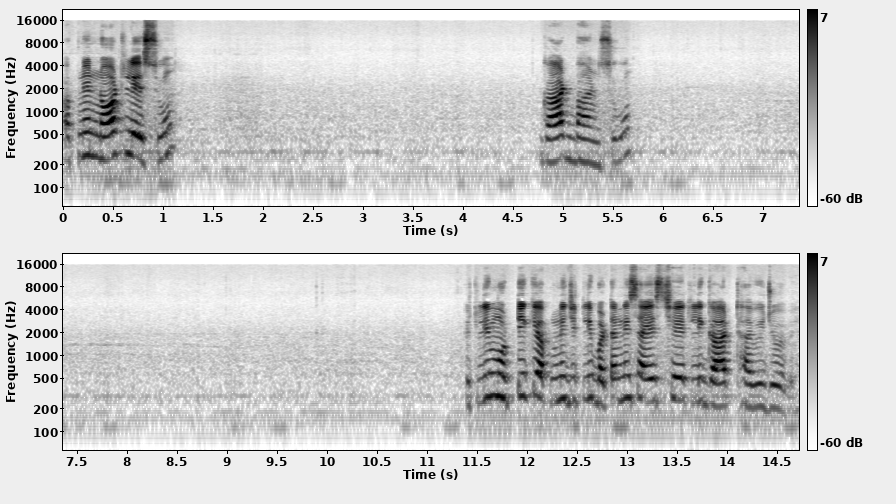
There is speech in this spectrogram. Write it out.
આપણે નોટ લેશું. ગાઢ બાંધશું. એટલી મોટી કે આપણે જેટલી બટનની સાઈઝ છે એટલી ગાંઠ થવી જોઈએ.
